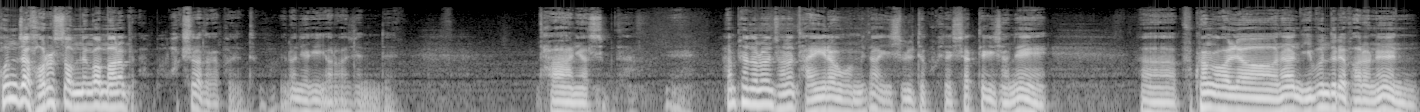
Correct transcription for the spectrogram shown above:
혼자 걸을 수 없는 것만은 확실하다, 100%. 이런 얘기 여러 가지 했는데 다 아니었습니다. 예, 한편으로는 저는 다행이라고 봅니다. 21대 국회가 시작되기 전에 어, 북한과 관련한 이분들의 발언은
